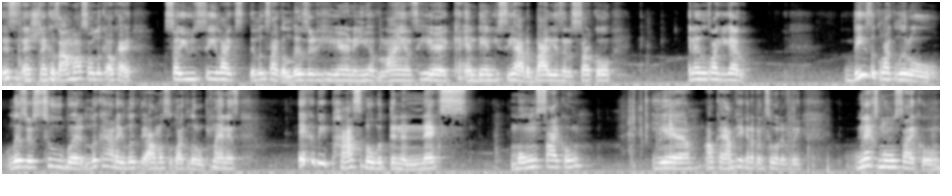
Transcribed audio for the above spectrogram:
This is interesting because I'm also looking. Okay, so you see, like it looks like a lizard here, and then you have lions here, and then you see how the body is in a circle, and it looks like you got. These look like little lizards too, but look how they look. They almost look like little planets. It could be possible within the next moon cycle. Yeah, okay, I'm picking up intuitively. Next moon cycle,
